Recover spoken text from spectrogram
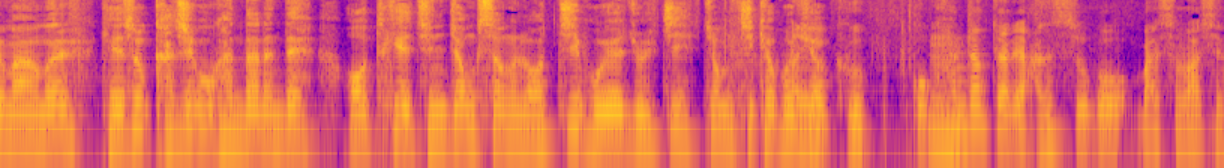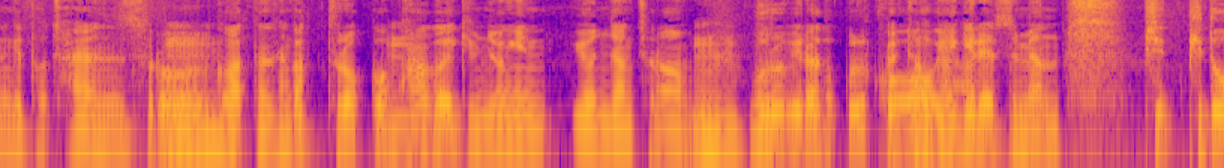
그 마음을 계속 가지고 간다는데 어떻게 진정성을 어찌 보여줄지 좀 지켜보죠. 그꼭한 음. 장짜리 안 쓰고 말씀하시는 게 더 자연스러울 음. 것 같다는 생각 들었고 음. 과거에 김종인 위원장처럼 음. 무릎이라도 꿇고 그렇던가. 얘기를 했으면 비, 비도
